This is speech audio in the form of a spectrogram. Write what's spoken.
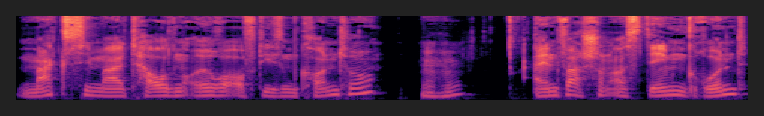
maximal 1000 Euro auf diesem Konto. Mhm. Einfach schon aus dem Grund,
